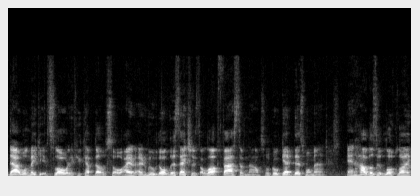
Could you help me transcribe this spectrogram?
that will make it slower if you kept those. So I, I removed all this. Actually it's a lot faster now. So go get this one man. And how does it look like?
